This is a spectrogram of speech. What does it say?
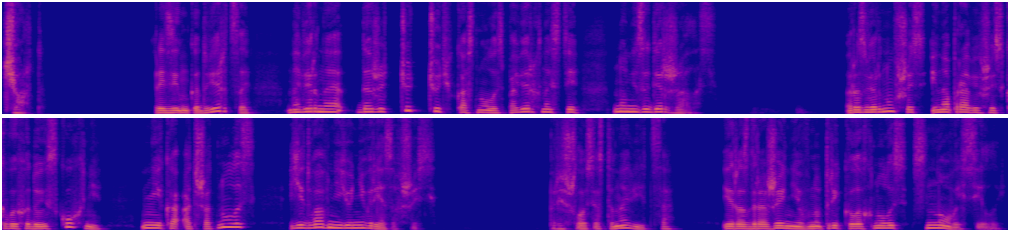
Чёрт! Резинка дверцы, наверное, даже чуть-чуть коснулась поверхности, но не задержалась. Развернувшись и направившись к выходу из кухни, Ника отшатнулась, едва в нее не врезавшись. Пришлось остановиться, и раздражение внутри колыхнулось с новой силой.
